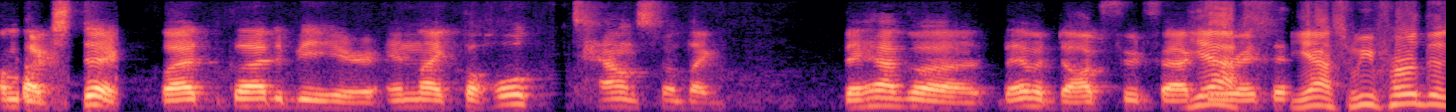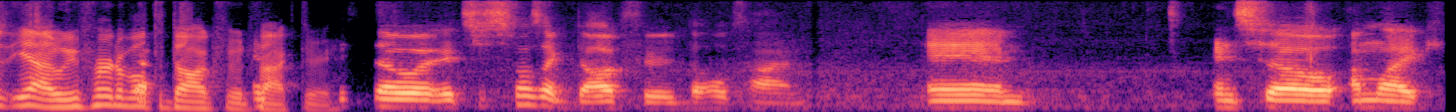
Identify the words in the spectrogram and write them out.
I'm like sick. Glad glad to be here, and like the whole town smelled like. They have a they have a dog food factory yes, right there. Yes, we've heard this. Yeah, we've heard about yeah. the dog food factory. So it just smells like dog food the whole time, and and so I'm like,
